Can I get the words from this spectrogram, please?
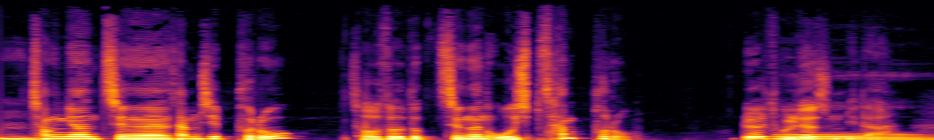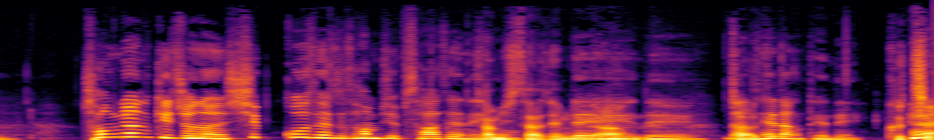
음. 청년층은 30%, 저소득층은 53%를 돌려줍니다. 오. 청년 기준은 19세에서 34세네요. 34세 입니다. 네, 네. 난 자, 해당되네. 그렇죠.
